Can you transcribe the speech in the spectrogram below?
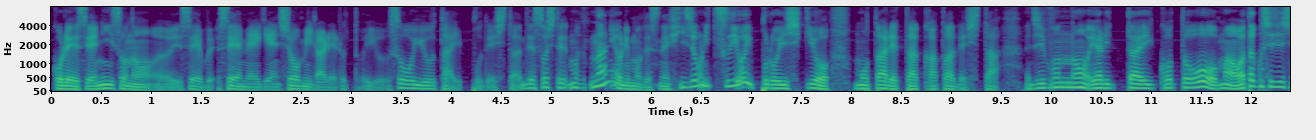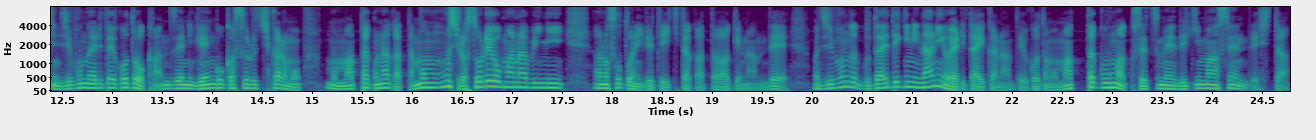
こう冷静にその生命現象を見られるというそういうタイプでした。でそして何よりもですね非常に強いプロ意識を持たれた方でした。自分のやりたいことをまあ私自身自分のやりたいことを完全に言語化する力ももう全くなかった。もうむしろそれを学びにあの外に出ていきたかったわけなんで、まあ、自分が具体的に何をやりたいかなんていうことも全くうまく説明できませんでした。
